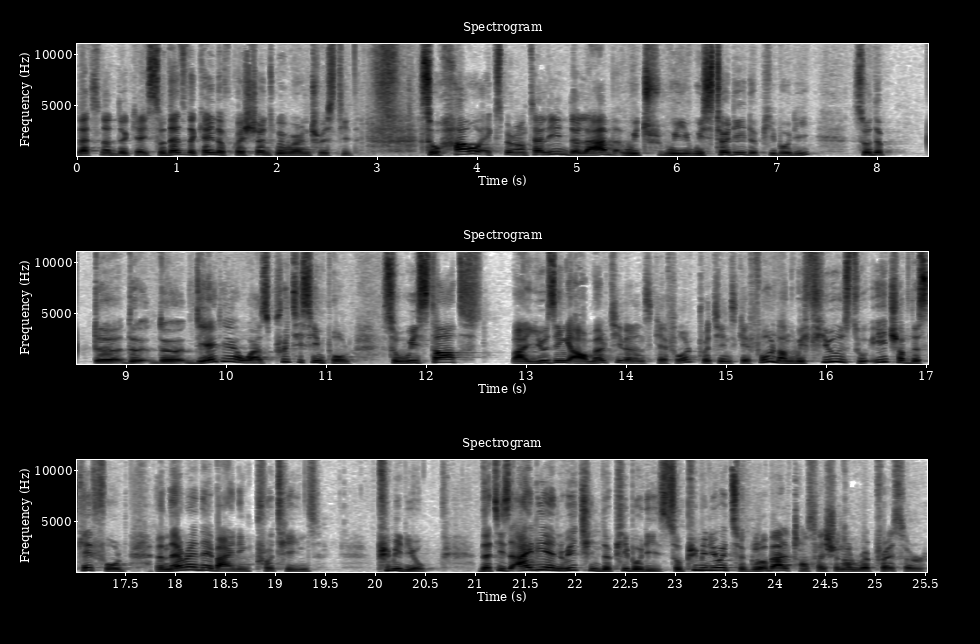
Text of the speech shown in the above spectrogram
That's not the case. So that's the kind of questions we were interested. So how experimentally in the lab we, we, we study the P-body. So the, the, the, the, the idea was pretty simple. So we start by using our multivalent scaffold, protein scaffold, and we fuse to each of the scaffold an RNA binding proteins, Pumilio, that is highly enriched in the P-bodies. So Pumilio is a global translational repressor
